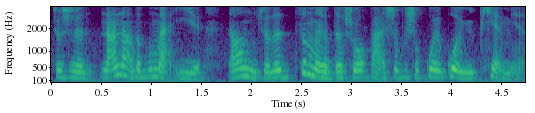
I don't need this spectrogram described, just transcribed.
就是哪哪都不满意。然后你觉得这么的说法是不是会过于片面？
